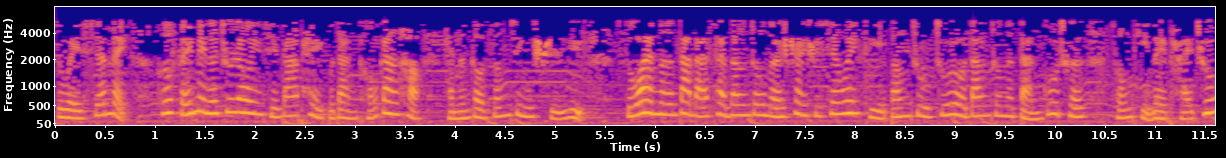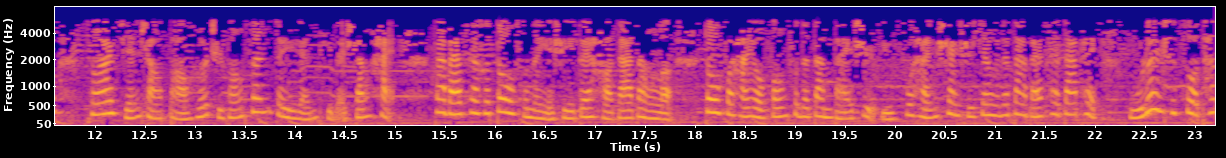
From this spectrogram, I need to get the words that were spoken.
滋味鲜美，和肥美的猪肉一起搭配，不但口感好，还能够增进食欲。此外呢，大白菜当中的膳食纤维可以帮助猪肉当中的胆固醇从体内排出，从而减少饱和脂肪酸对人体的伤害。大白菜和豆腐呢，也是一对好搭档了。豆腐含有丰富的蛋白质，与富含膳食纤维的大白菜搭配，无论是做汤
